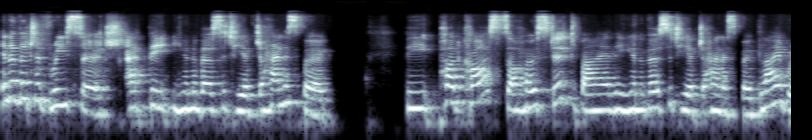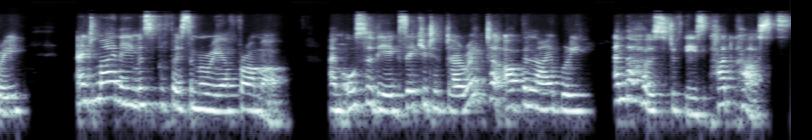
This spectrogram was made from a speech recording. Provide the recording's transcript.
Innovative Research at the University of Johannesburg. The podcasts are hosted by the University of Johannesburg Library, and my name is Professor Maria Frahm-Arp. I'm also the executive director of the library and the host of these podcasts.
